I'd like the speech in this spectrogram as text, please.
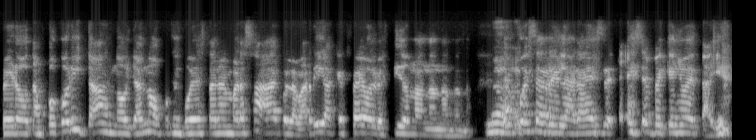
pero tampoco ahorita, no, ya no, porque voy a estar embarazada con la barriga, qué feo el vestido, no, no, no, no. no. Después se arreglará ese, ese pequeño detalle.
